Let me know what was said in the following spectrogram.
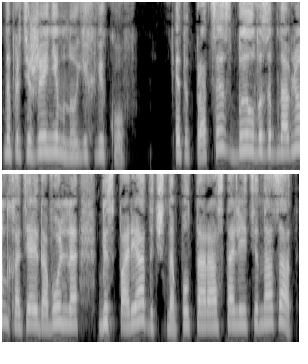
на протяжении многих веков? Этот процесс был возобновлен, хотя и довольно беспорядочно, полтора столетия назад,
